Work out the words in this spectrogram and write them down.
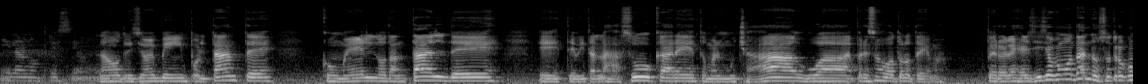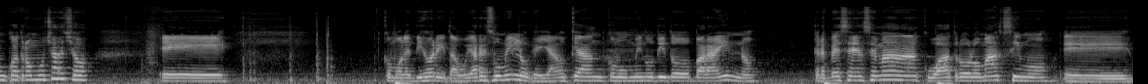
Y la nutrición. La nutrición es bien importante. Comer no tan tarde, este, evitar las azúcares, tomar mucha agua, pero eso es otro tema. Pero el ejercicio como tal, nosotros con cuatro muchachos, eh, como les dije ahorita, voy a resumir lo que ya nos quedan como un minutito para irnos. Tres veces en semana, cuatro lo máximo. eh,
